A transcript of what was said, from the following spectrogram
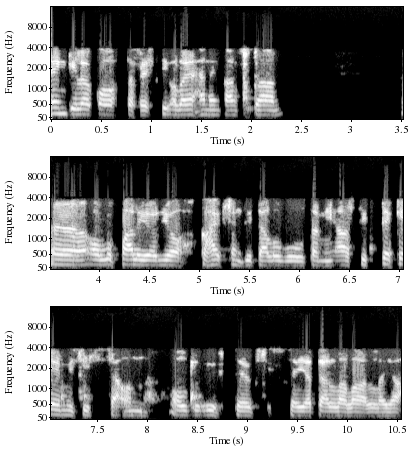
henkilökohtaisesti olen hänen kanssaan ollut paljon jo 80-luvulta niin asti tekemisissä, on oltu yhteyksissä ja tällä lailla. Ja,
